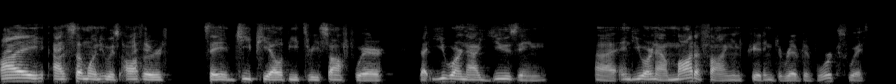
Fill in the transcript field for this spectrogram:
I, as someone who has authored, say, GPL v3 software that you are now using uh, and you are now modifying and creating derivative works with,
